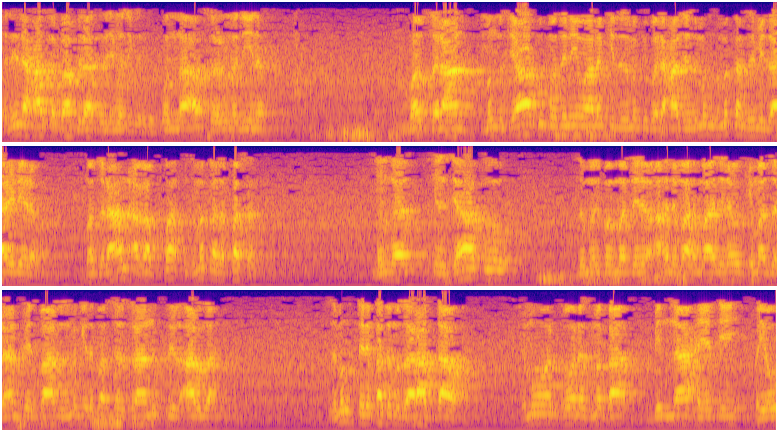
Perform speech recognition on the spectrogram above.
ذی لحاظ باب بلا ترجمہ ذکر کرنا افسر المدینہ مزران من جاء کو مدنی والا کی ذمہ کے بلحاظ ذمہ ذمہ کا ذمہ داری لے رہا مزران اغفا ذمہ کا فصل. من جاء کو ذمہ پر مدنی اہل محمد نے کہ مزران پہ بعد ذمہ کے فصل سران پر الارض. ذمہ طریقہ دا مزارات دا. جمہور کون ازمہ کا بالناحیتی بیو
